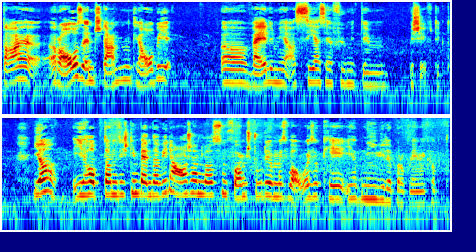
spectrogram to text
da raus entstanden, glaube ich, äh, weil ich mich auch sehr, sehr viel mit dem beschäftigt habe. Ja, ich habe dann die Stimmbänder wieder anschauen lassen vor dem Studium, es war alles okay, ich habe nie wieder Probleme gehabt.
